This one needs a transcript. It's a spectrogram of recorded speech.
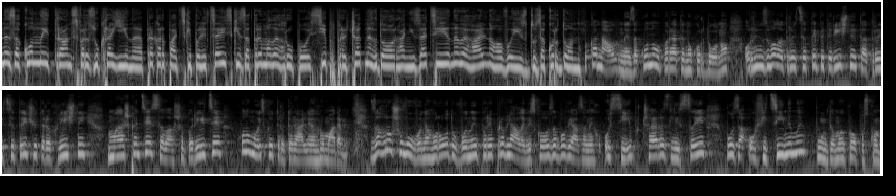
Незаконний трансфер з України. Прикарпатські поліцейські затримали групу осіб, причетних до організації нелегального виїзду за кордон. Канал незаконного перетину кордону організували 35-річний та 34-річний мешканці села Шепарівці Коломийської територіальної громади. За грошову винагороду вони переправляли військовозобов'язаних осіб через ліси поза офіційними пунктами пропуску.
